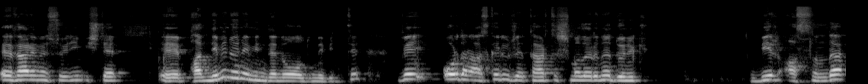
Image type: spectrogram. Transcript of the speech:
efendime söyleyeyim işte e, pandemi döneminde ne oldu ne bitti ve oradan asgari ücret tartışmalarına dönük bir aslında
